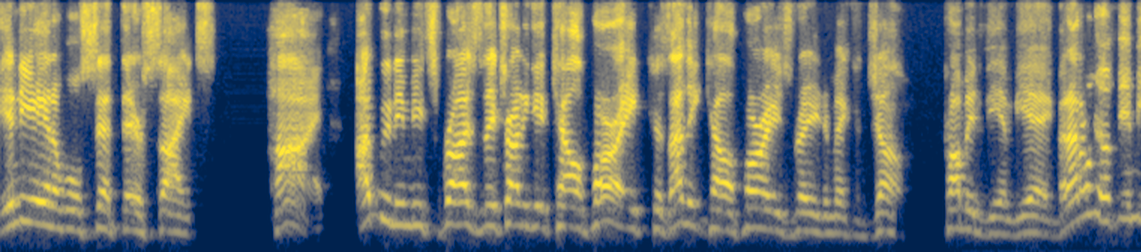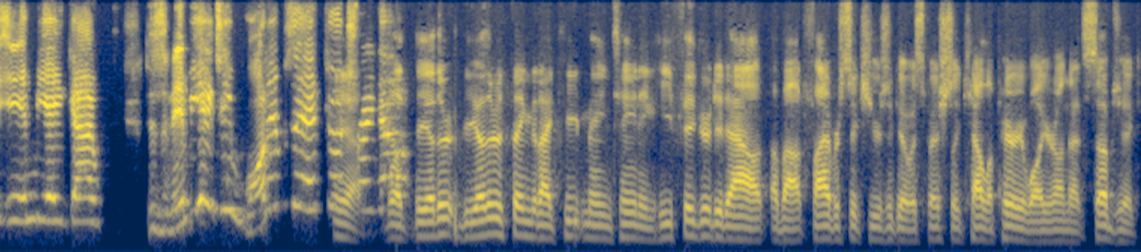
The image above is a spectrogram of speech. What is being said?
Indiana will set their sights high. I wouldn't even be surprised if they try to get Calipari because I think Calipari is ready to make a jump, probably to the NBA. But I don't know if the NBA guy does an NBA team want him as a head coach yeah. right now. Well, the other the other thing that I keep maintaining, he figured it out about five or six years ago, especially Calipari. While you're on that subject,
